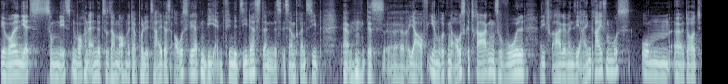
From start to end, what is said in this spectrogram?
Wir wollen jetzt zum nächsten Wochenende zusammen auch mit der Polizei das auswerten. Wie empfindet sie das? Denn das ist im Prinzip ähm, das äh, ja auf ihrem Rücken ausgetragen getragen, sowohl die Frage, wenn sie eingreifen muss, um äh, dort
